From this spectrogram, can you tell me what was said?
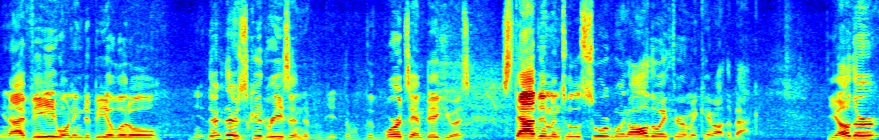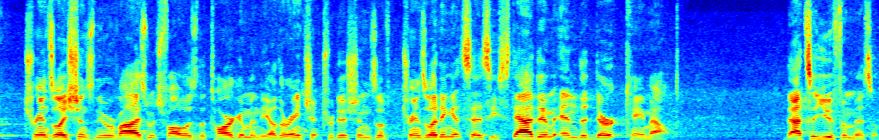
NIV, wanting to be a little, there, there's good reason. The, the, the word's ambiguous. Stabbed him until the sword went all the way through him and came out the back. The other translations, New Revised, which follows the Targum and the other ancient traditions of translating it, says he stabbed him and the dirt came out. That's a euphemism.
